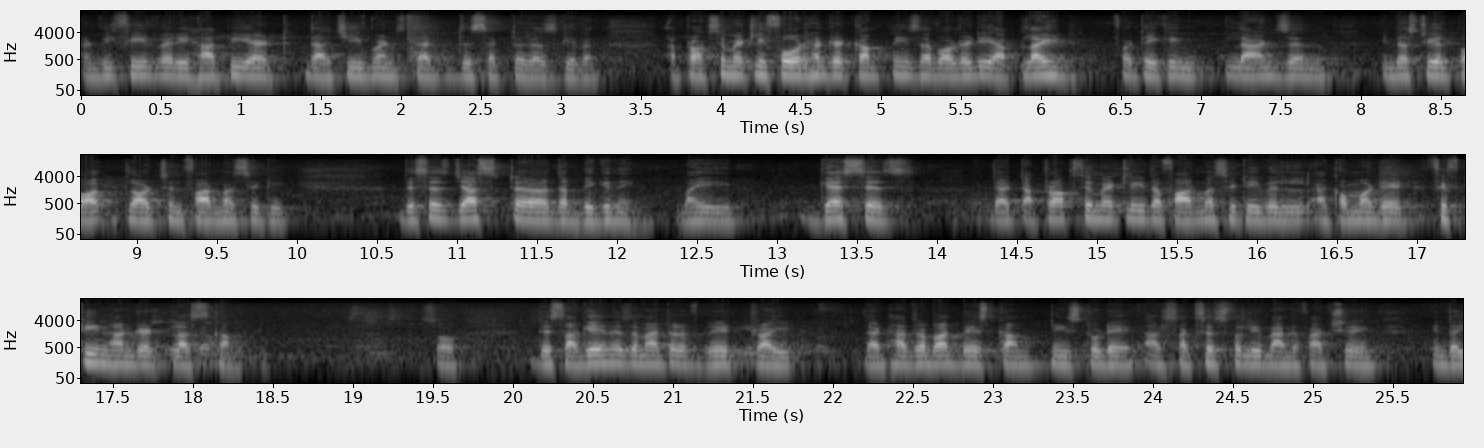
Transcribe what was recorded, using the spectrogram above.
and we feel very happy at the achievements that the sector has given. Approximately 400 companies have already applied for taking lands and industrial plots in Pharma City. This is just uh, the beginning. My guess is that approximately the Pharma City will accommodate 1500 plus companies. So this again is a matter of great pride that Hyderabad-based companies today are successfully manufacturing in the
